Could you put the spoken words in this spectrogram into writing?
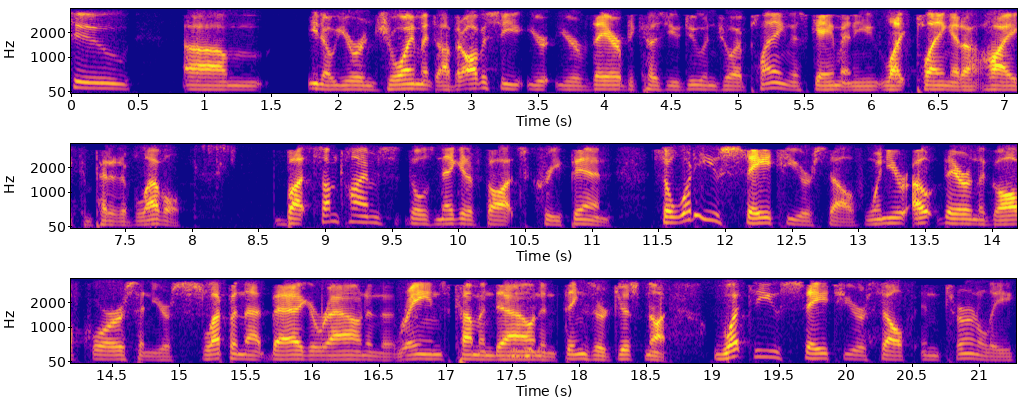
to um, you know your enjoyment of it. Obviously, you're you're there because you do enjoy playing this game and you like playing at a high competitive level. But sometimes those negative thoughts creep in. So what do you say to yourself when you're out there in the golf course and you're schlepping that bag around and the rain's coming down and things are just not? What do you say to yourself internally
